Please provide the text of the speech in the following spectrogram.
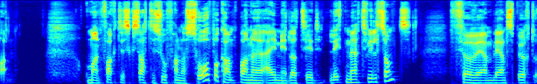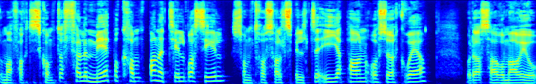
han. Om han faktisk satt i sofaen og så på kampene, er imidlertid litt mer tvilsomt. Før VM ble han spurt om han faktisk kom til å følge med på kampene til Brasil, som tross alt spilte i Japan og Sør-Korea, og da sa Romario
